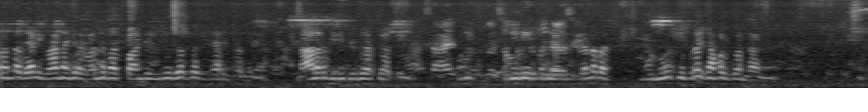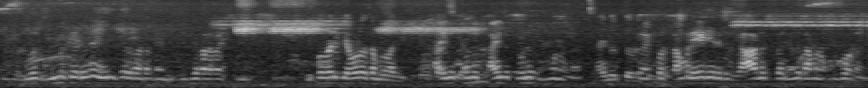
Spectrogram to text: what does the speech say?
வந்தால் வேலைக்கு வேணாங்கிற வந்து நான் பாஞ்சு இருபது வேலைக்கு வந்தேங்க. நாலு வந்து இருபத்தி ரெண்டு வருஷம் ஆச்சுங்க குடிநீர் பண்ணி நூற்றி முப்பது ரூபாய் சம்பளத்துக்கு வந்தாங்க. நூற்றி முந்நூற்றி இருபது ஐநூற்றி வந்தாங்க. இந்த வேலை இப்ப வரைக்கும் எவ்வளவு சம்பளம் வாங்கிட்டு ஐநூற்றி ஐநூற்றி தொண்ணூற்றி மூணுங்க தொண்ணூறு. இப்போ சம்பளம் ஏறி இருக்குது. அறுநூத்தி பதினஞ்சு சம்பளம் கொடுக்கணும்.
